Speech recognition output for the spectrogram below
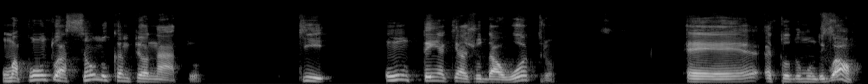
uma pontuação no campeonato que um tenha que ajudar o outro, é, é todo mundo igual.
